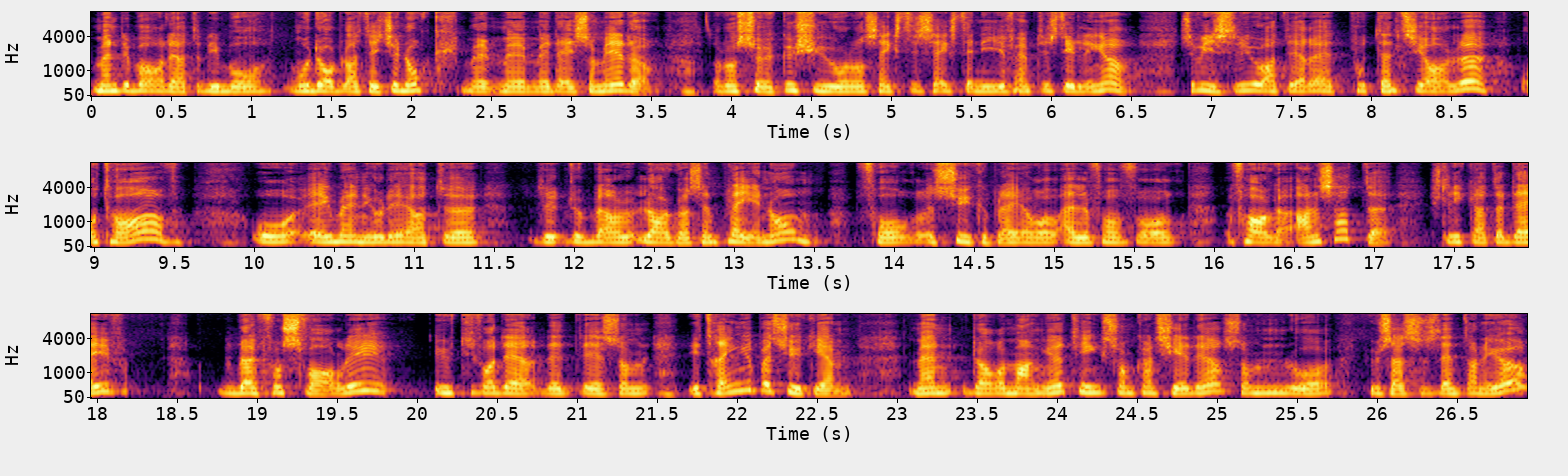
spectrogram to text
Men det er bare det at de må, må dobles. Det er ikke nok med, med, med, de som er der. Når de søker 766 til 59 stillinger, så viser det jo at det er et potensial å ta av. Og jeg mener jo det at eh, det, det bør lages en pleienorm for sykepleiere eller for, for fagansatte, slik at de blir forsvarlig ut ifra det, det, det, som de trenger på et sykehjem. Men det er mange ting som kan skje der, som husassistentene gjør,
